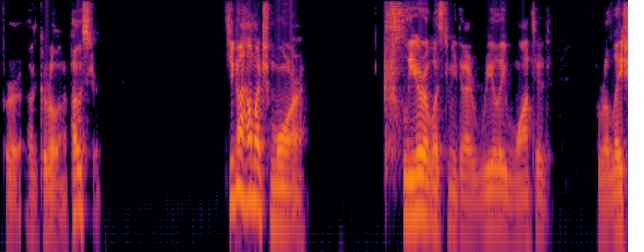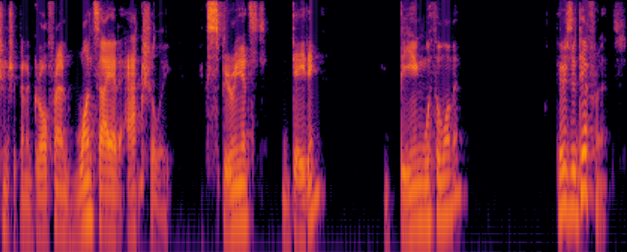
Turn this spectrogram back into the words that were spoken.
for a girl in a poster. Do you know how much more clear it was to me that I really wanted a relationship and a girlfriend once I had actually experienced dating, being with a woman. There's a difference.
